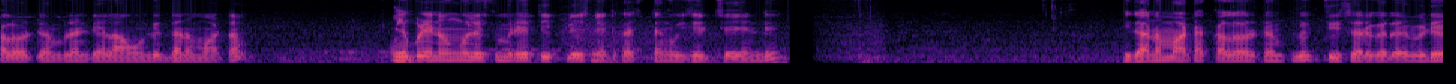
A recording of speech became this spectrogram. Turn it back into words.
కలర్ టెంపుల్ అంటే ఇలా ఉండిద్ది అనమాట ఎప్పుడైనా ఒంగోలు వస్తే మీరైతే ఈ ప్లేస్ని అయితే ఖచ్చితంగా విజిట్ చేయండి. ఇదన్నమాట కలర్ టెంపుల్ చూశారు కదా వీడియో?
